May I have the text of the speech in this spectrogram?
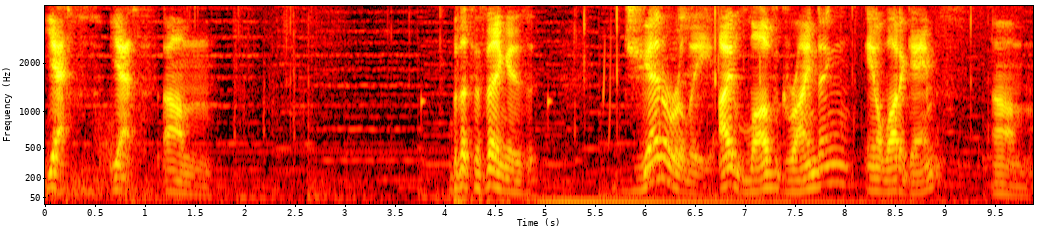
Yes, yes. Um, but that's the thing is, generally, I love grinding in a lot of games. Um,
